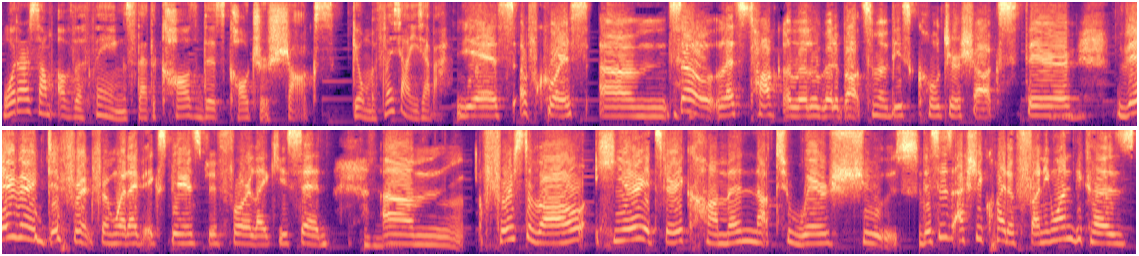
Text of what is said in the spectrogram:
What are some of the things that cause this culture shock? Shocks？给我们分享一下吧。 Yes, of course. Um, so let's talk a little bit about some of these culture shocks. They're very, very different from what I've experienced before, like you said. Um, first of all, here it's very common not to wear shoes. This is actually quite a funny one because,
